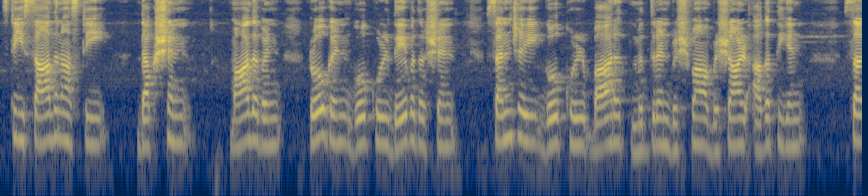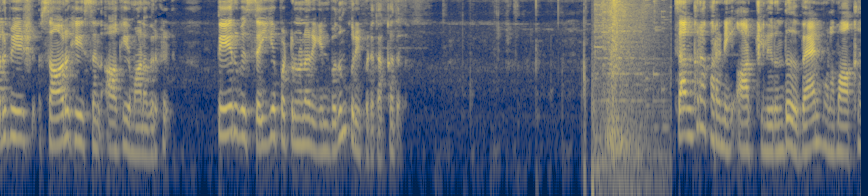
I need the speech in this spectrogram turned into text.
ஸ்ரீ சாதனா ஸ்ரீ தக்ஷன் மாதவன் ரோகன் கோகுல் தேவதர்ஷன் சஞ்சய் கோகுல் பாரத் மித்ரன் விஸ்வா விஷால் அகத்தியன் சர்வேஷ் சாருகேசன் ஆகிய மாணவர்கள். தேர்வு செய்யப்பட்டுள்ளனர் என்பதும் குறிப்பிடத்தக்கது. சங்கரபரணி ஆற்றிலிருந்து வேன் மூலமாக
